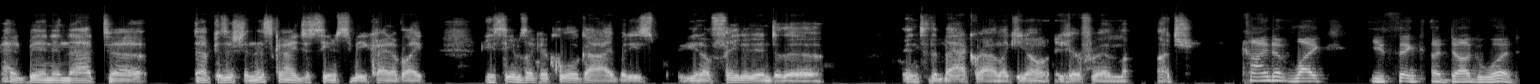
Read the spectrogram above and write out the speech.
had been in that uh, that position. This guy just seems to be kind of like he seems like a cool guy, but he's you know faded into the into the background. Like you don't hear from him much. kind of like you think a Doug would.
